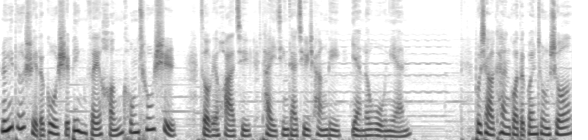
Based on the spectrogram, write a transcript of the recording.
驴得水》的故事并非横空出世，作为话剧，她已经在剧场里演了五年。不少看过的观众说。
